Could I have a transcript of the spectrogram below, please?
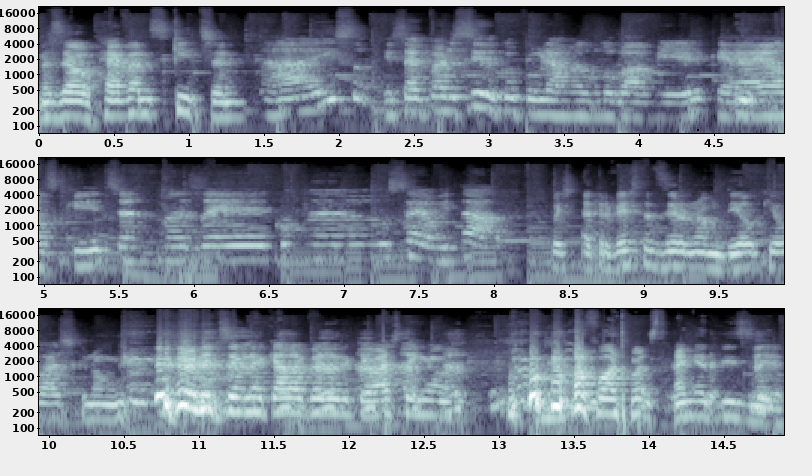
mas é o Heaven's Kitchen. Ah, isso, isso é parecido com o programa do Lubamir, que é a Hell's Kitchen, mas é com ah, o céu e tal. Depois atreveste a dizer o nome dele que eu acho que não... Dizer naquela coisa de que eu acho que tem um- uma forma estranha de dizer.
